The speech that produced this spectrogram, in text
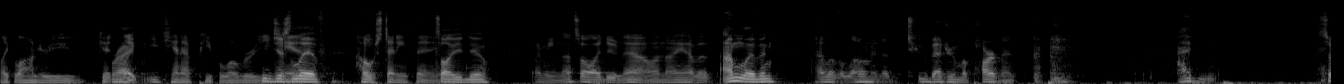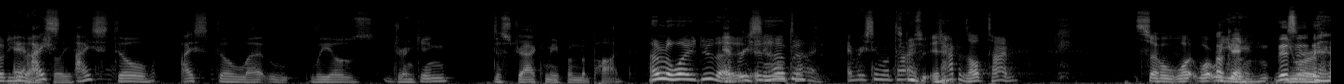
Like laundry, get Right. like you can't have people over. You, just can't live. host anything. That's all you do. I mean, that's all I do now, and I have a I'm living. I live alone in a two bedroom apartment. I So do you I, actually? I still I still let Leo's drinking distract me from the pod I don't know why you do that. every It- it single happens- time. Every single time. Excuse me, it happens all the time. So what what were okay, you? this you is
